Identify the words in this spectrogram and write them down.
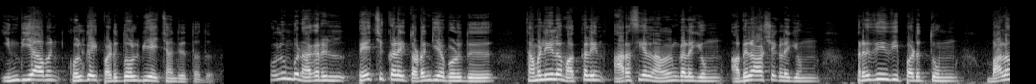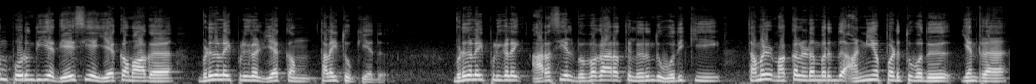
இந்தியாவின் கொள்கை படுதோல்வியை சந்தித்தது கொழும்பு நகரில் பேச்சுக்களை தொடங்கிய பொழுது தமிழீழ மக்களின் அரசியல் நலன்களையும் அபிலாஷைகளையும் பிரதிநிதிப்படுத்தும் பலம் பொருந்திய தேசிய இயக்கமாக விடுதலை புலிகள் இயக்கம் தலை தூக்கியது. விடுதலை புலிகளை அரசியல் விவகாரத்திலிருந்து ஒதுக்கி தமிழ் மக்களிடமிருந்து அந்நியப்படுத்துவது என்ற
